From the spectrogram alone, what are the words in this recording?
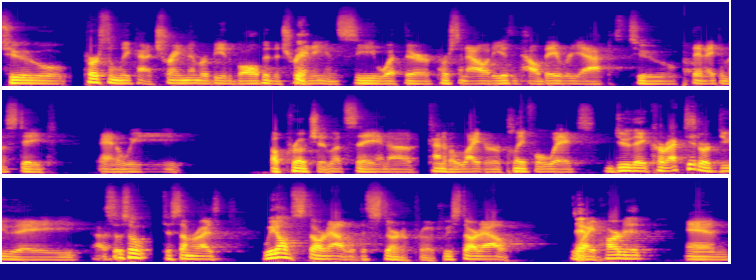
to personally kind of train them or be involved in the training and see what their personality is and how they react to if they make a mistake. And we approach it, let's say, in a kind of a lighter, playful way. Do they correct it or do they? Uh, so, so to summarize, we don't start out with a stern approach. We start out yeah. lighthearted and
